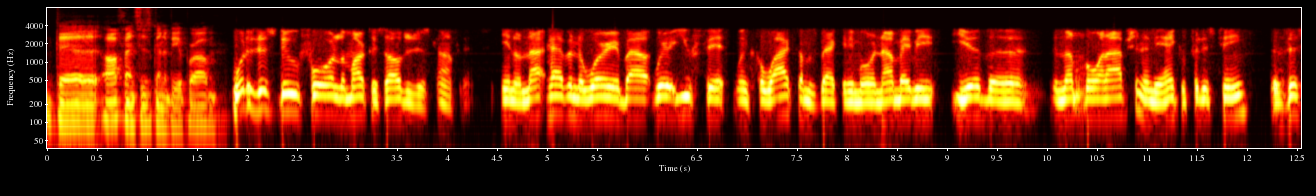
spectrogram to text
the offense is going to be a problem. What does this do for LaMarcus Aldridge's confidence? You know, not having to worry about where you fit when Kawhi comes back anymore. Now maybe you're the, the number one option and the anchor for this team. Does this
